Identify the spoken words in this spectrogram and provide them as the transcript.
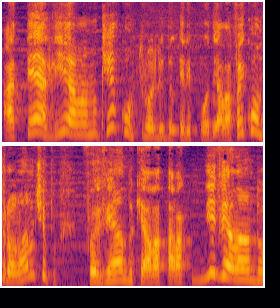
Até ali ela não tinha controle daquele poder. Ela foi controlando, tipo, foi vendo que ela tava nivelando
